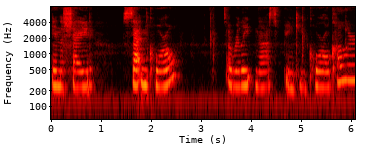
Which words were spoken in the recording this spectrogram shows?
in the shade satin coral. It's a really nice pinky coral color.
